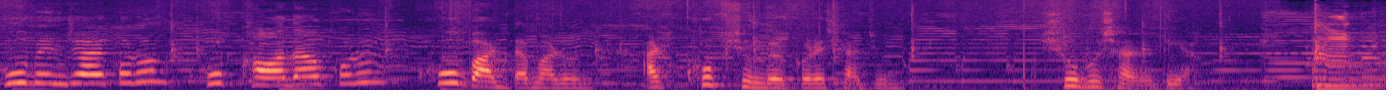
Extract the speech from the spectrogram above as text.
খুব এনজয় করুন, খুব খাওয়া দাওয়া করুন, খুব আড্ডা মারুন, আর খুব সুন্দর করে সাজুন। শুভ শারদিয়া। Mm-hmm.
